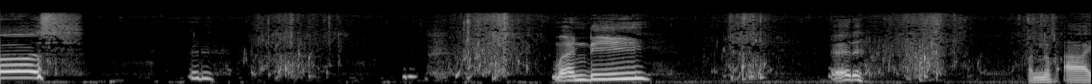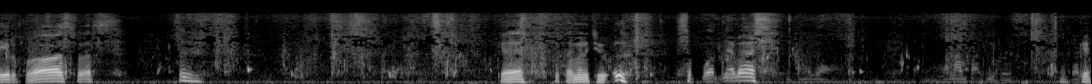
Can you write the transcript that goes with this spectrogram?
bos. Aduh. Mandi. Aduh. Penuh air bos, bos. Aduh. Oke, kita menuju uh, spotnya bos. Oke.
